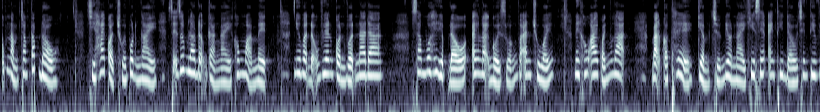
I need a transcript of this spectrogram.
cũng nằm trong top đầu. Chỉ hai quả chuối một ngày sẽ giúp lao động cả ngày không mỏi mệt. Như vận động viên quần vợt Nada. Sau mỗi hiệp đấu, anh lại ngồi xuống và ăn chuối, nên không ai quánh lại. Bạn có thể kiểm chứng điều này khi xem anh thi đấu trên TV.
